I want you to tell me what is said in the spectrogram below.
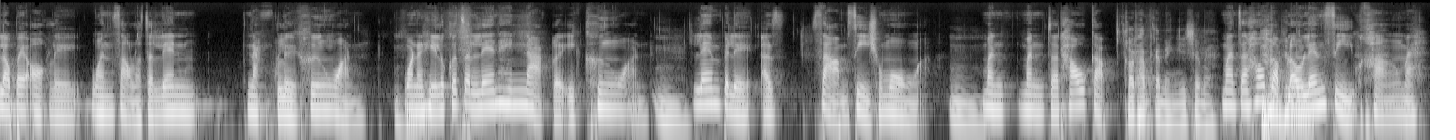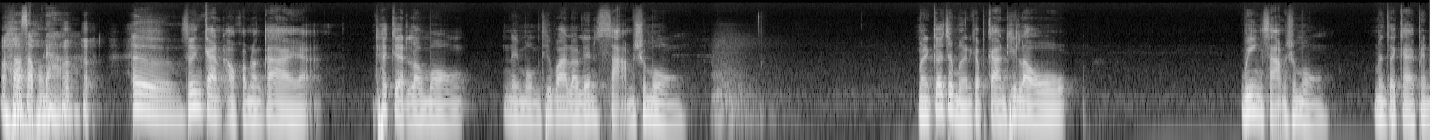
เราไปออกเลยวันเสาร์เราจะเล่นหนักเลยครึ่งวัน วันอาทิตย์เราก็จะเล่นให้หนักเลยอีกครึ่งวันอืมเล่นไปเลยอะสามสี่ชั่วโมงอะอืมมันมันจะเท่ากับเขาทำกันอย่างนี้ใช่ไหมมันจะเท่ากับเราเล่นสี่ครั้งไหมต่อสัปดาห์ เออ ซึ่งการออกกำลังกายอะถ้าเกิดเรามองในมุมที่ว่าเราเล่นสามชั่วโมง มันก็จะเหมือนกับการที่เราวิ่งสามชั่วโมง มันจะกลายเป็น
